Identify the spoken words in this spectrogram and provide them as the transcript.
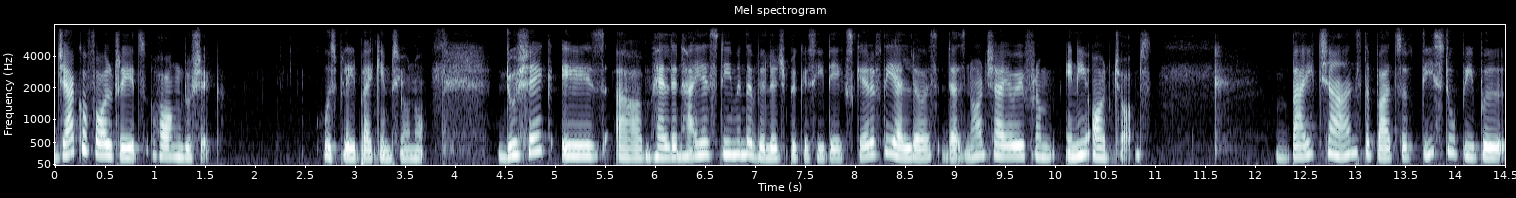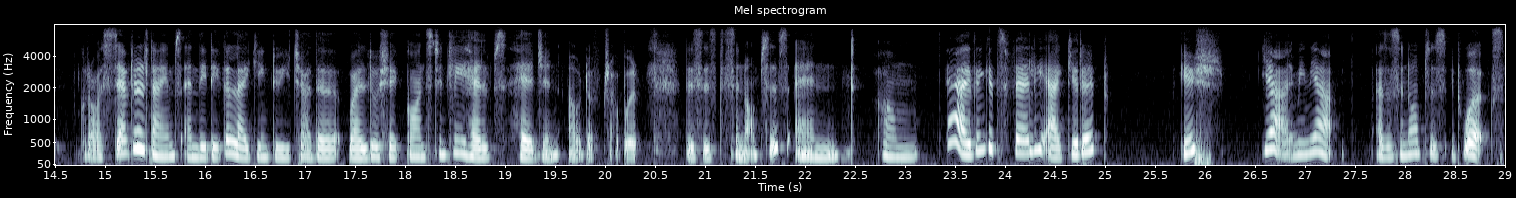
jack of all trades Hong Dushik, who is played by Kim Seon Ho. Dushik is um, held in high esteem in the village because he takes care of the elders, does not shy away from any odd jobs. By chance, the paths of these two people cross several times and they take a liking to each other while Dushik constantly helps Haejin out of trouble. This is the synopsis, and um, yeah, I think it's fairly accurate ish. Yeah, I mean, yeah, as a synopsis, it works.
